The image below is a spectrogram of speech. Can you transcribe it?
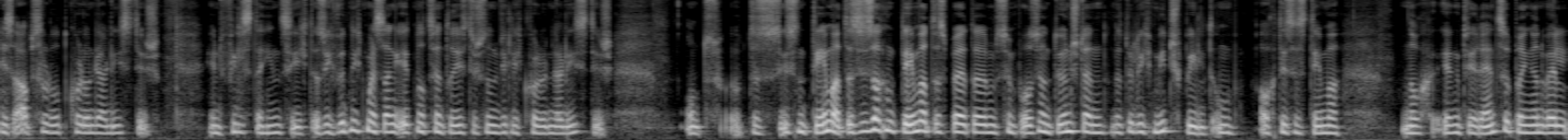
ist absolut kolonialistisch in vielster Hinsicht. Also ich würde nicht mal sagen ethnozentristisch, sondern wirklich kolonialistisch. Und das ist ein Thema. Das ist auch ein Thema, das bei dem Symposium Dürnstein natürlich mitspielt, um auch dieses Thema noch irgendwie reinzubringen, weil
